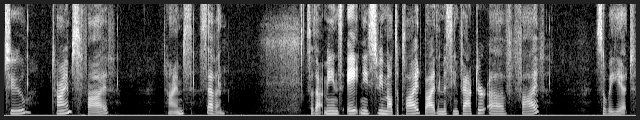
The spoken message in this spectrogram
2 times 5 times 7. So that means 8 needs to be multiplied by the missing factor of 5. So we get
